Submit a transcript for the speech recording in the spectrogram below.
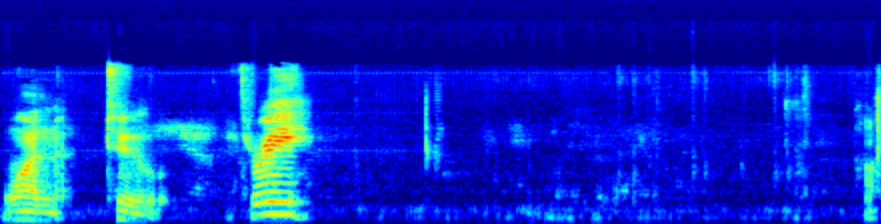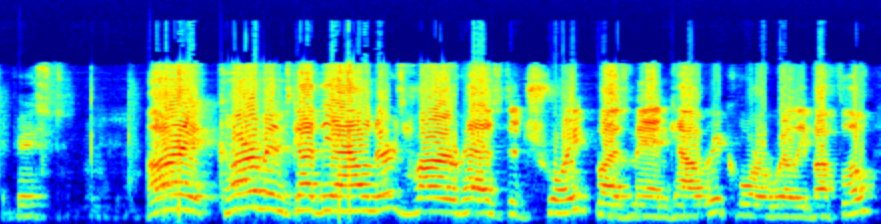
One, two, three. Copy paste. All right, Carmen's got the Islanders. Harv has Detroit. Buzzman Calgary. Core Willie Buffalo.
